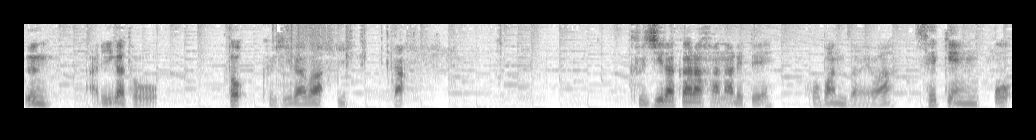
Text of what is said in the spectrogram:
うん、ありがとう。と、クジラは言った。クジラから離れて、コバンザメは世間を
